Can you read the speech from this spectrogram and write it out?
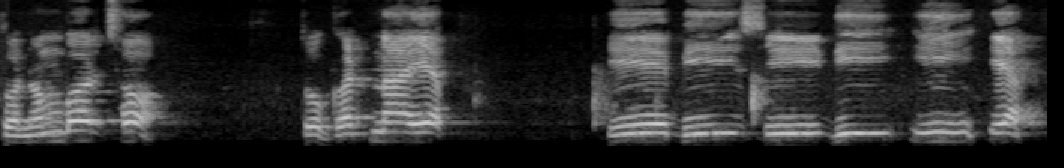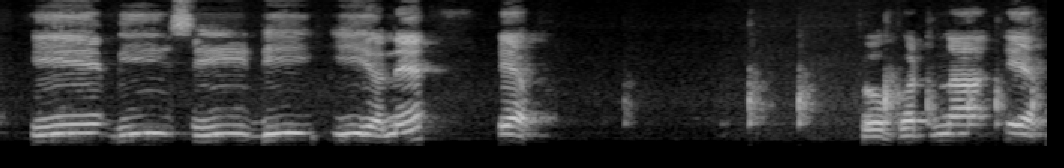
તો નંબર છ. તો ઘટના F A B C D E F A B C D E અને એફ તો ઘટના એફ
